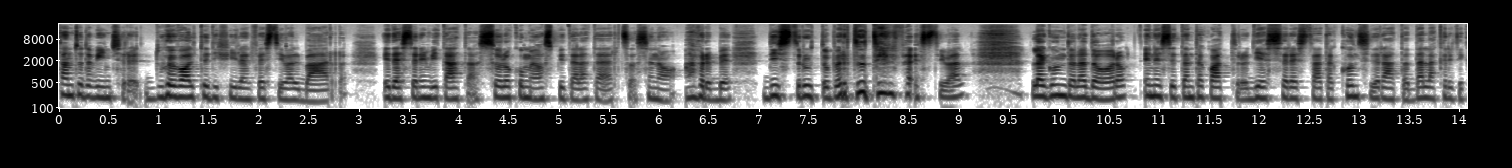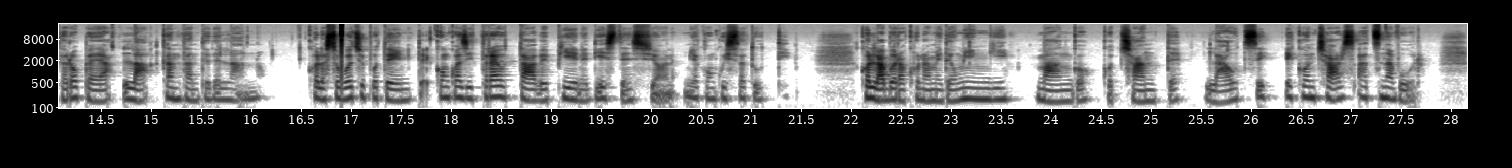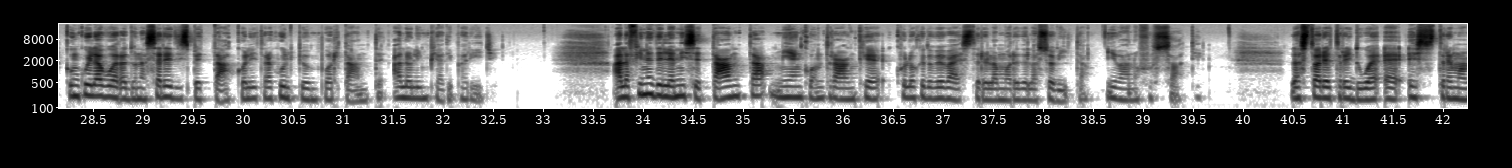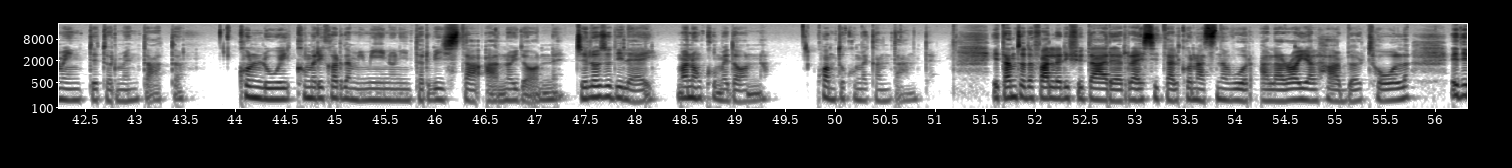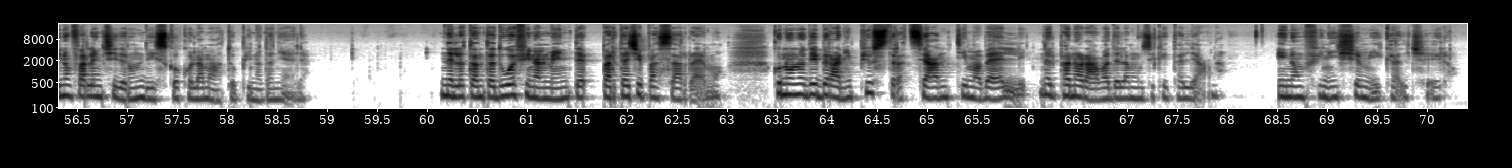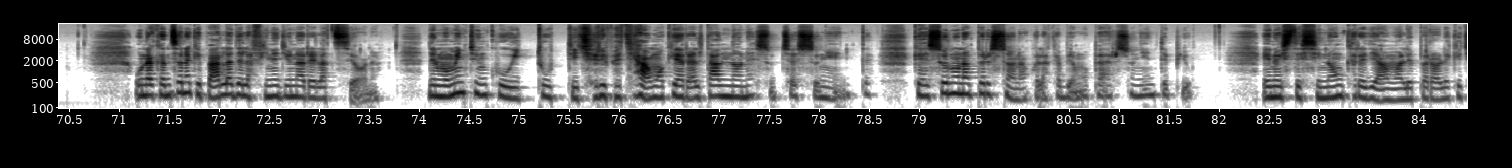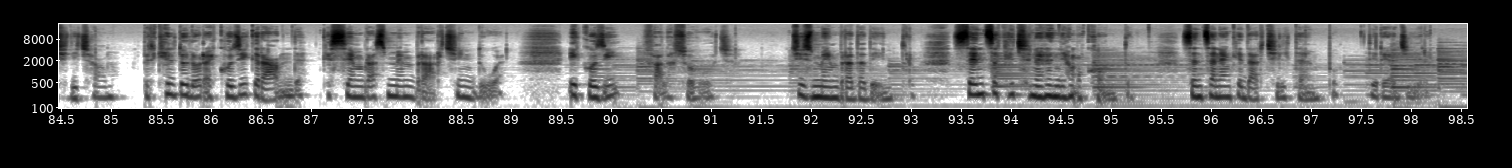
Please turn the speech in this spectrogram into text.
tanto da vincere due volte di fila il Festival Bar ed essere invitata solo come ospite alla terza, se no avrebbe distrutto per tutti il festival, la Gondola d'Oro e nel 74 di essere stata considerata dalla critica europea la cantante dell'anno. Con la sua voce potente, con quasi tre ottave piene di estensione, mi ha conquista tutti. Collabora con Amedeo Minghi, Mango, Cocciante, Lauzi e con Charles Aznavour, con cui lavora ad una serie di spettacoli, tra cui il più importante, all'Olimpiadi Parigi. Alla fine degli anni 70 Mia incontra anche quello che doveva essere l'amore della sua vita, Ivano Fossati. La storia tra i due è estremamente tormentata. Con lui, come ricorda Mimì in un'intervista a Noi Donne, geloso di lei, ma non come donna, quanto come cantante e tanto da farla rifiutare il recital con Aznavour alla Royal Albert Hall e di non farla incidere un disco con l'amato Pino Daniele. Nell'82 finalmente partecipa a Sanremo, con uno dei brani più strazianti ma belli nel panorama della musica italiana. E non finisce mica il cielo. Una canzone che parla della fine di una relazione, nel momento in cui tutti ci ripetiamo che in realtà non è successo niente, che è solo una persona quella che abbiamo perso, niente più. E noi stessi non crediamo alle parole che ci diciamo, perché il dolore è così grande che sembra smembrarci in due. E così fa la sua voce. Ci smembra da dentro, senza che ce ne rendiamo conto, senza neanche darci il tempo di reagire.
